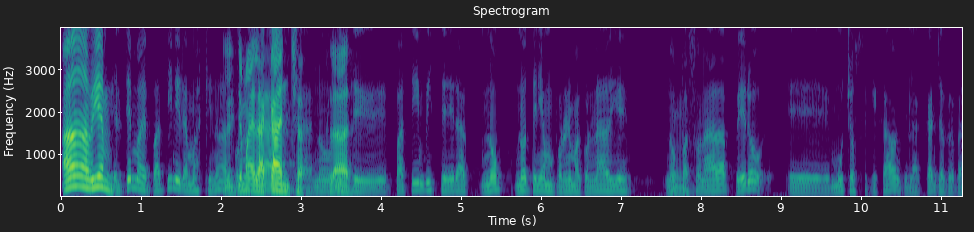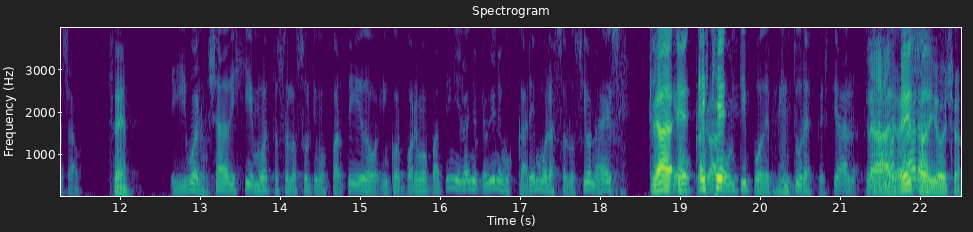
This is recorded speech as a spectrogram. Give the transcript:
Ah, bien. El tema de patín era más que nada. El tema de la cancha, ¿no? claro. Viste, patín, viste, era. No, no teníamos problema con nadie, no Mm. pasó nada, pero eh, muchos se quejaban que la cancha se rayaba. Sí. Y bueno, ya dijimos, estos son los últimos partidos, incorporemos patín y el año que viene buscaremos la solución a eso. Claro, Hay que eh, buscar es que. algún tipo de pintura especial. Claro, eso digo yo.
